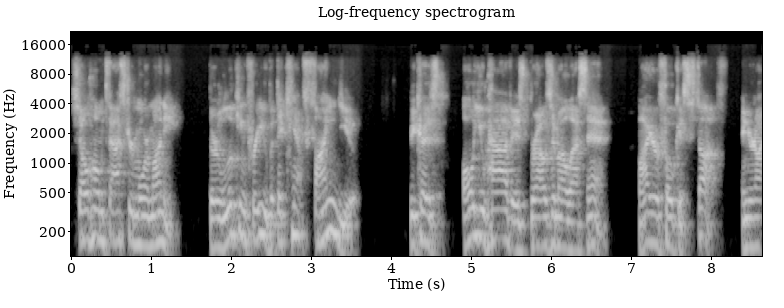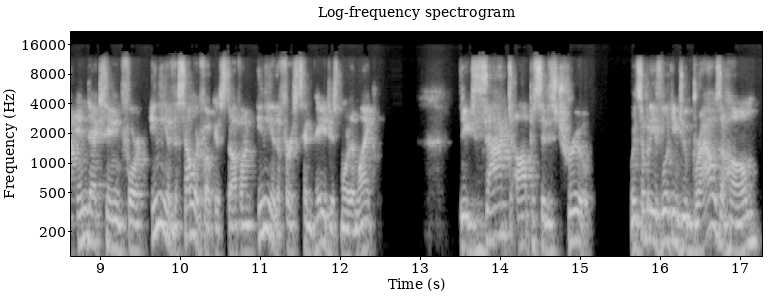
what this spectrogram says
Sell home faster, more money. They're looking for you, but they can't find you because all you have is browse MLSN, buyer focused stuff, and you're not indexing for any of the seller focused stuff on any of the first 10 pages, more than likely. The exact opposite is true. When somebody's looking to browse a home,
